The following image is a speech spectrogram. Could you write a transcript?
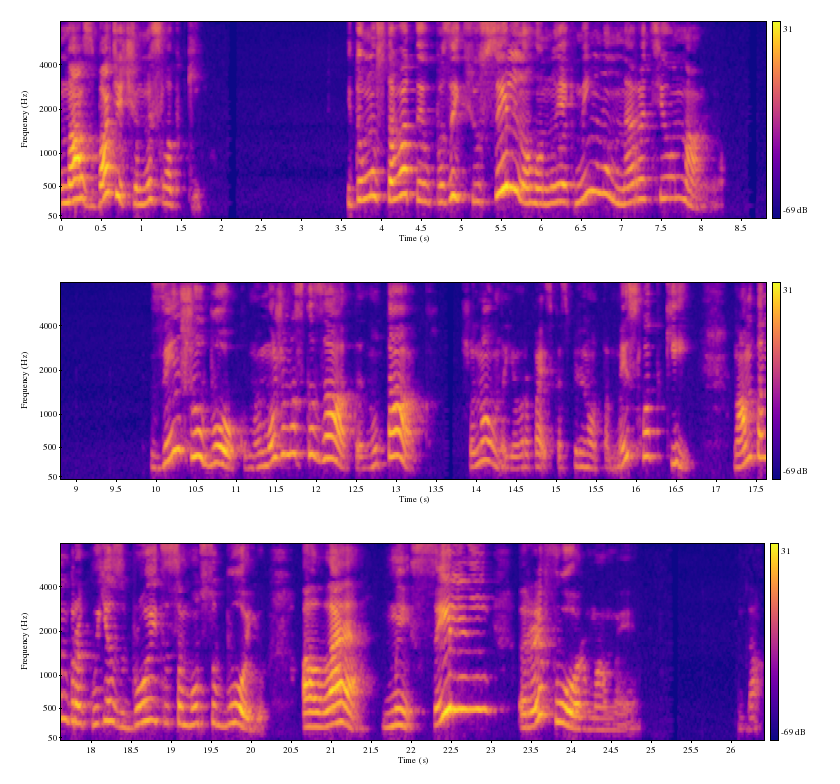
нас бачать, що ми слабкі. І тому ставати в позицію сильного, ну, як мінімум, нераціонально. З іншого боку, ми можемо сказати: ну так, шановна європейська спільнота, ми слабкі, нам там бракує зброї, це само собою. Але ми сильні реформами. Да,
